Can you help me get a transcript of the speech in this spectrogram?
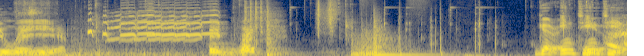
UAE. In what? Garrett, into, you. into you.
